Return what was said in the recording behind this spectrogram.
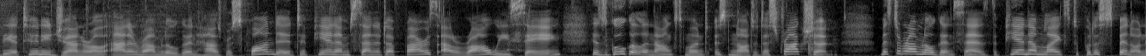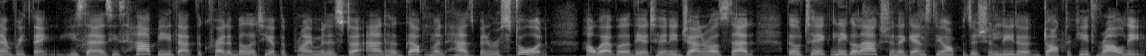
The Attorney General, Anand Ramlogan, has responded to PNM Senator Faris Al-Rawi saying his Google announcement is not a distraction. Mr. Ramlogan says the PNM likes to put a spin on everything. He says he's happy that the credibility of the Prime Minister and her government has been restored. However, the Attorney General said they'll take legal action against the opposition leader, Dr. Keith Rowley.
